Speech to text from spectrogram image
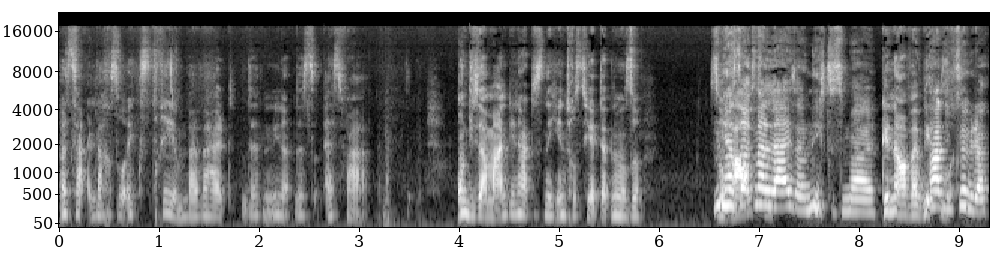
Und es war einfach so extrem, weil wir halt, das, es war, und dieser Mann, den hat es nicht interessiert. Der hat nur so, so ja, raus. sag mal leiser nächstes Mal. Genau, weil wir, Hat Tür wieder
